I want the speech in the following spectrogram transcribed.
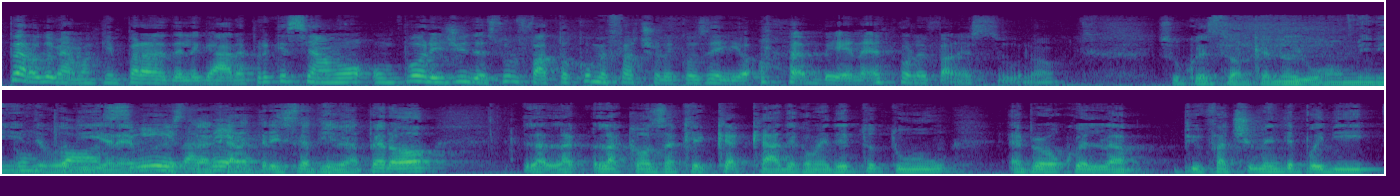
però dobbiamo anche imparare a delegare perché siamo un po' rigide sul fatto come faccio le cose io. Bene, non le fa nessuno. Su questo anche noi uomini, Un devo dire, sì, questa caratteristica però la, la- la cosa che ca- accade, come hai detto tu, è proprio quella più facilmente poi di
